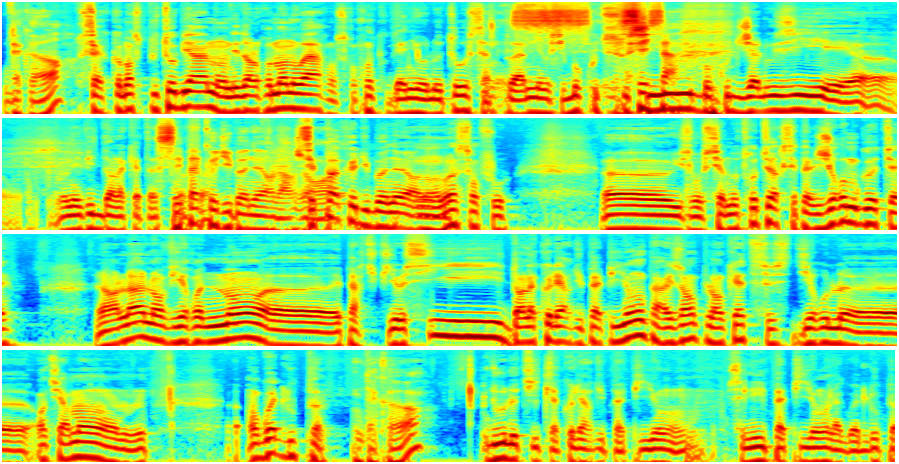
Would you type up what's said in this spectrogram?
D'accord. Ça commence plutôt bien, mais on est dans le roman noir. On se rend compte que gagner au loto, ça peut amener aussi beaucoup de soucis, beaucoup de jalousie, et euh, on est vite dans la catastrophe. C'est pas que du bonheur, l'argent. C'est pas hein. que du bonheur, non, mmh. loin s'en faut. Euh, ils ont aussi un autre auteur qui s'appelle Jérôme Gauthet. Alors là, l'environnement euh, est particulier aussi. Dans La colère du papillon, par exemple, l'enquête se déroule entièrement en, Guadeloupe. D'accord. D'où le titre, La colère du papillon. C'est l'île Papillon, la Guadeloupe.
